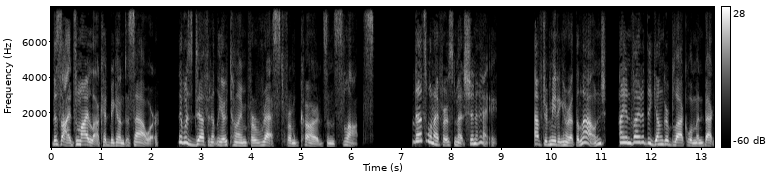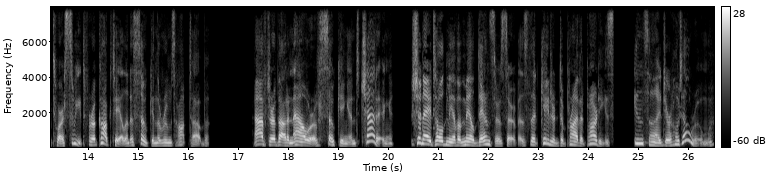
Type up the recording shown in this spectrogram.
Besides, my luck had begun to sour. It was definitely a time for rest from cards and slots. That's when I first met Shanae. After meeting her at the lounge, I invited the younger black woman back to our suite for a cocktail and a soak in the room's hot tub. After about an hour of soaking and chatting, Shanae told me of a male dancer service that catered to private parties inside your hotel room.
